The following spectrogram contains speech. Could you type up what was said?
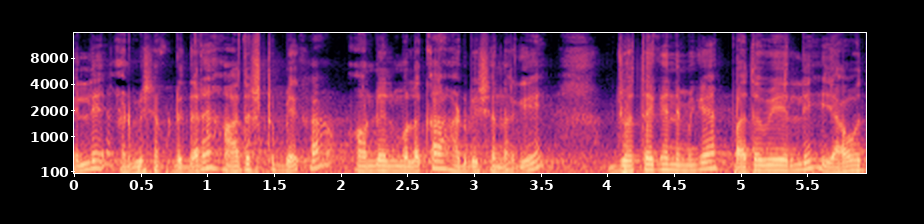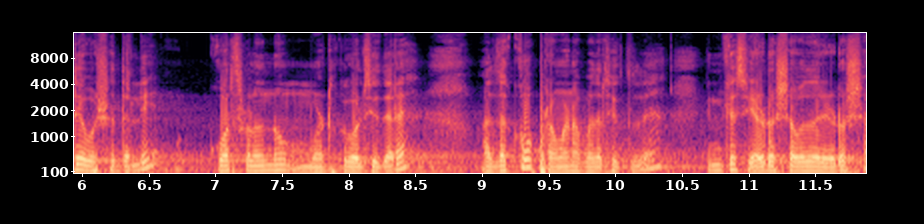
ಇಲ್ಲಿ ಅಡ್ಮಿಷನ್ ಕೊಟ್ಟಿದ್ದಾರೆ. ಆದಷ್ಟು ಬೇಗ ಆನ್ಲೈನ್ ಮೂಲಕ ಅಡ್ಮಿಷನ್ ಆಗಿ ಜೊತೆಗೆ ನಿಮಗೆ ಪದವಿಯಲ್ಲಿ ಯಾವುದೇ ವರ್ಷದಲ್ಲಿ ಕೋರ್ಸ್ಗಳನ್ನು ಮೊಟಕುಗೊಳಿಸಿದರೆ ಅದಕ್ಕೂ ಪ್ರಮಾಣ ಪತ್ರ ಸಿಗ್ತದೆ. ಇನ್ ಕೇಸ್ ಎರಡು ವರ್ಷ ಹೋದರೆ ಎರಡು ವರ್ಷ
